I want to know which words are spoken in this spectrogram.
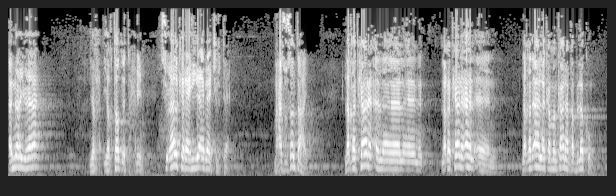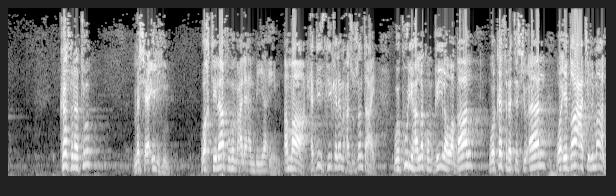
Annahyu ha yaqtadi taxriim su'aal karaahiyaa baa jirta. Ma xasuusan tahay? Laqad kaana laqad kaana laqad ahlaka man kana qablakum. Kasratu masaa'ilihim waاkhtilaafuhum calى anbiyaa'ihim ama xadiidkii kale ma xasuusan tahay wakuriha lakum qiila waqaal wakasrat الsu'aal waidaacat اlmaal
